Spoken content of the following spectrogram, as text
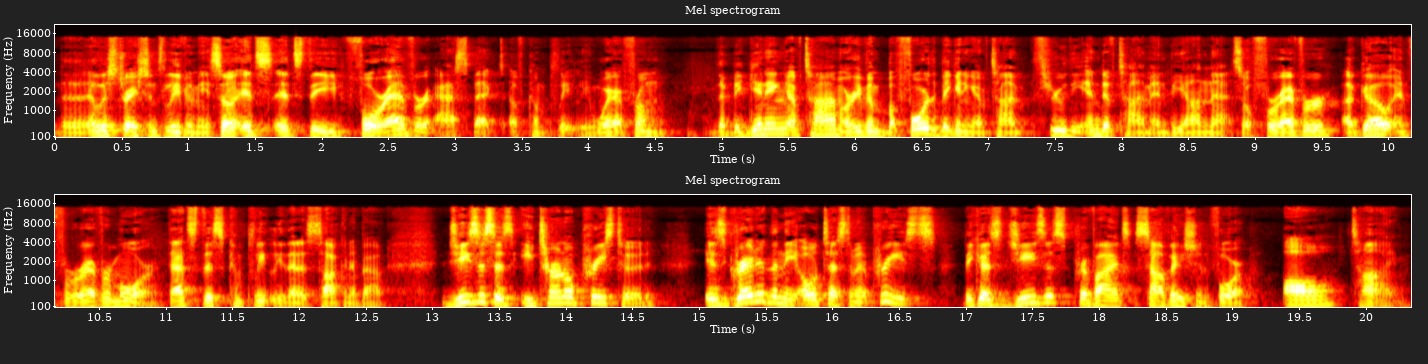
the illustration's leaving me. So it's it's the forever aspect of completely, where from the beginning of time, or even before the beginning of time, through the end of time and beyond that. So forever ago and forevermore. That's this completely that it's talking about. Jesus' eternal priesthood is greater than the Old Testament priests because Jesus provides salvation for all time.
